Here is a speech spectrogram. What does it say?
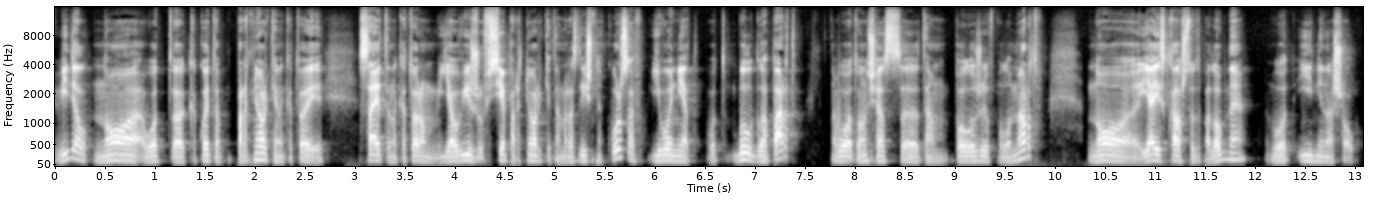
видел, но вот uh, какой-то партнерки, на которой сайта, на котором я увижу все партнерки там различных курсов, его нет. Вот был Глопард, вот, он сейчас uh, там полужив, полумертв, но я искал что-то подобное, вот, и не нашел.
